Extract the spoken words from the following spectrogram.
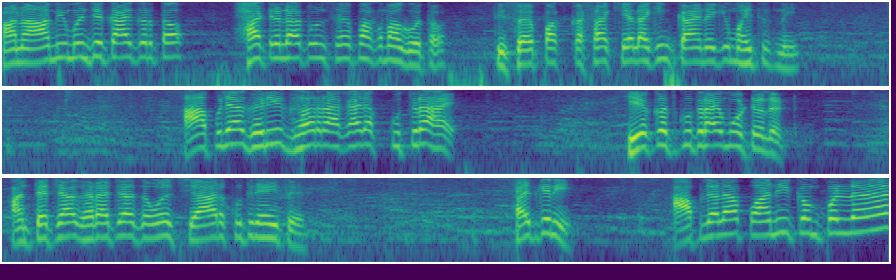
आणि आम्ही म्हणजे काय करतो? हॉटेलातून स्वयंपाक मागवतो. ती स्वयंपाक कसा केला की काय नाही की माहीतच नाही. आपल्या घरी घर राखायला कुत्रा आहे. एकच कुत्रा आहे मोठं लट. आणि त्याच्या घराच्या जवळ चार कुत्रे आहेत. आहेत का नाही? आपल्याला पाणी कम पडलं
